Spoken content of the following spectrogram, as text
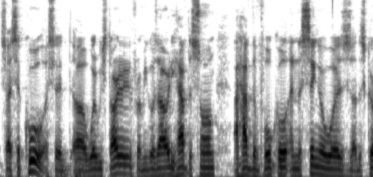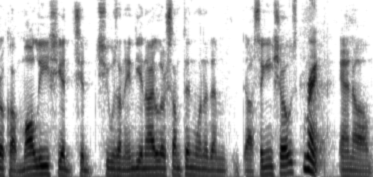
So I said, "Cool." I said, uh, "Where we started from?" He goes, "I already have the song. I have the vocal, and the singer was uh, this girl called Molly. She had she had, she was on Indian Idol or something, one of them uh, singing shows, Right. And um,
